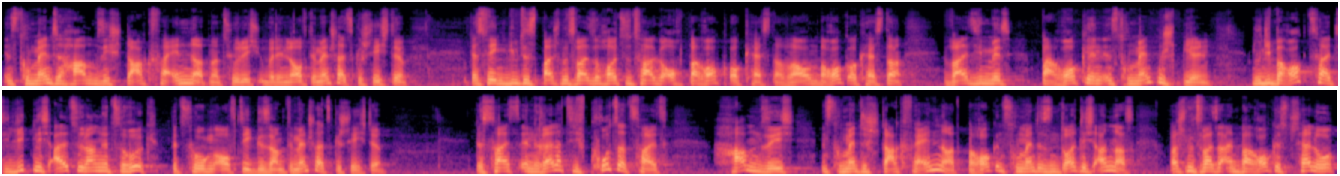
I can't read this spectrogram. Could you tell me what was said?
Instrumente haben sich stark verändert natürlich über den Lauf der Menschheitsgeschichte. Deswegen gibt es beispielsweise heutzutage auch Barockorchester. Warum Barockorchester? Weil sie mit barocken Instrumenten spielen. Nur die Barockzeit, die liegt nicht allzu lange zurück, bezogen auf die gesamte Menschheitsgeschichte. Das heißt, in relativ kurzer Zeit haben sich Instrumente stark verändert. Barockinstrumente sind deutlich anders. Beispielsweise ein barockes Cello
